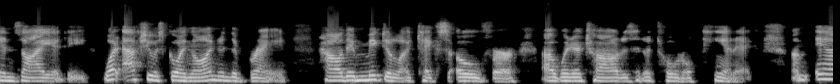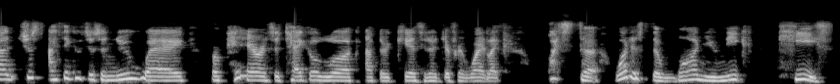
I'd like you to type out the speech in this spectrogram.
anxiety, what actually was going on in the brain, how the amygdala takes over uh, when a child is in a total panic. Um, and just, I think it was just a new way for parents to take a look at their kids in a different way. Like, what's the, what is the one unique piece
